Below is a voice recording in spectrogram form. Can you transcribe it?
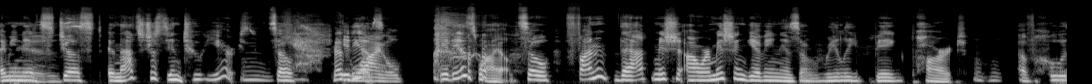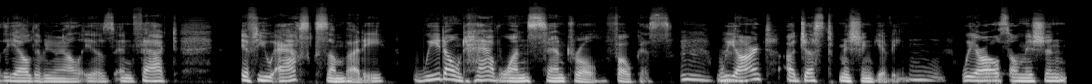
i mean It it's is. just and that's just in two years Mm. so Yeah. That's It is. wild. it is wild. So fun that mission our mission giving is a really big part Mhm. of who the LWML is. In fact, if you ask somebody, we don't have one central focus. Mm. We aren't uh, just mission giving. Mhm. We are also mission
